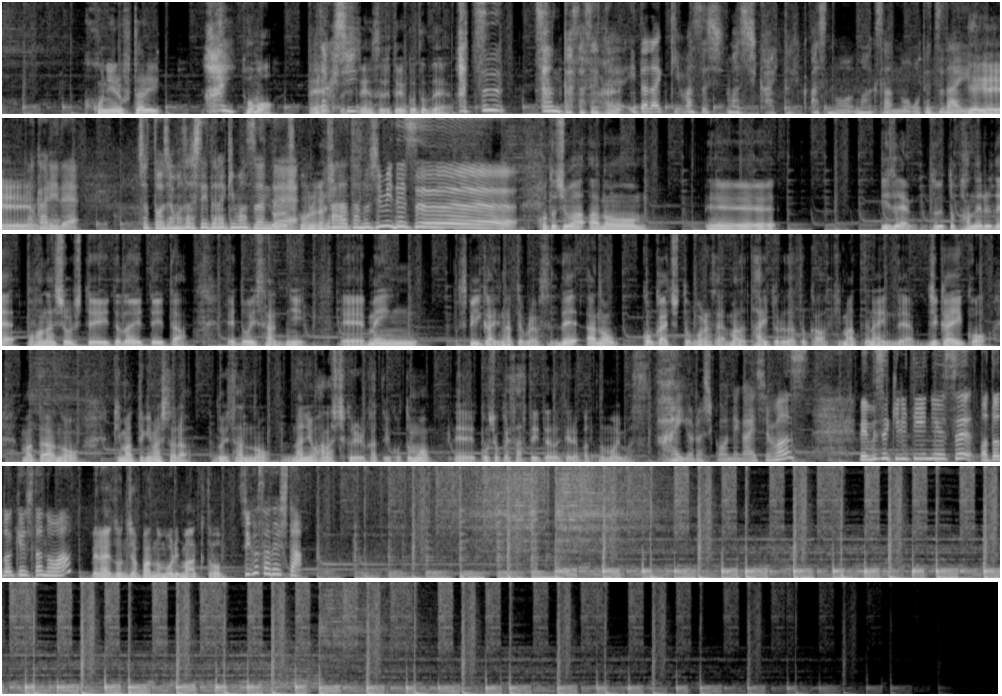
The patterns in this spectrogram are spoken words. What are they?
ここにいる2人はい。とも、えーと私。出演するということで。初参加させはていただきますし、まあ司会というかあそのマークさんのお手伝いやいいやいやいや係でちょっとお邪魔させていただきますんで。よろしくお願いします。や楽しみです。今年はあのーえー以前ずっとパネルでお話をしていただいていた、えー土井さんに、えーメインスピーカーになってもらいます。であの今回ちょっとごめんなさい。まだタイトルだとかは決まってないんで次回以降またあの決まってきましたら土井さんの何を話してくれるかということも、えーご紹介させていただければと思います。はいよろしくお願いします。ウェブセキュリティニュースお届けしたのは？ベライゾンジャパンの森マークとちぐさでした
